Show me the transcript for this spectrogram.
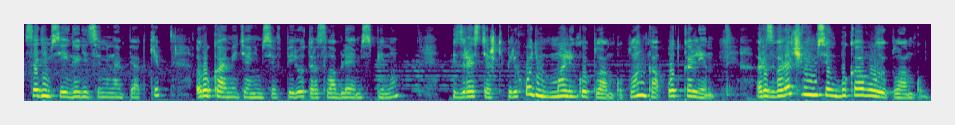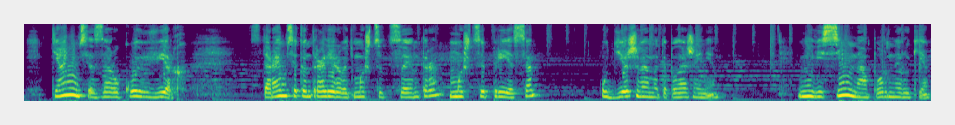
Садимся ягодицами на пятки, руками тянемся вперед, расслабляем спину. Из растяжки переходим в маленькую планку, планка от колен. Разворачиваемся в боковую планку, тянемся за рукой вверх. Стараемся контролировать мышцы центра, мышцы пресса. Удерживаем это положение не висим на опорной руке.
